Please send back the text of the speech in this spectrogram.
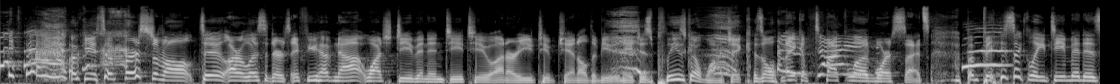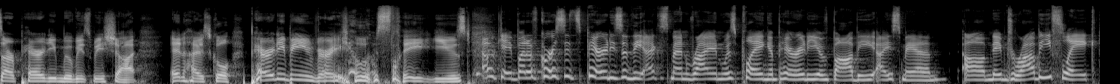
okay, so first of all, to our listeners, if you have not watched D-Men in D2 on our YouTube channel, The Mutant Ages, please go watch it because it'll make a dying. fuckload more sense. But basically, D-Men is our parody movies we shot in high school. Parody being very loosely used. Okay, but of course it's parodies of the X-Men. Ryan was playing a parody of Bobby Iceman, um, named Robbie Flake,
